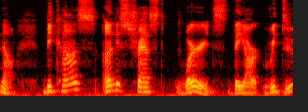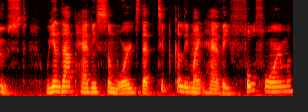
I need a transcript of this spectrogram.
Now, because unstressed words they are reduced, we end up having some words that typically might have a full form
